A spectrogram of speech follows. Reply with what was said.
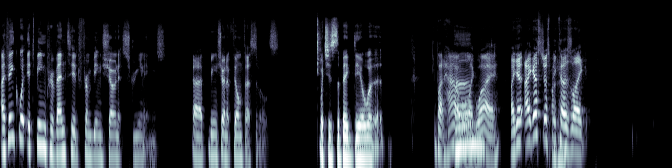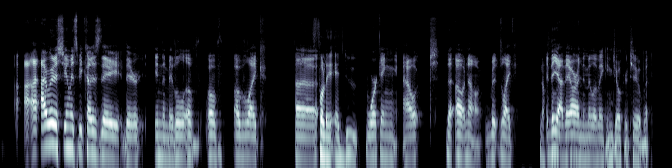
I think what it's being prevented from being shown at screenings, uh, being shown at film festivals, which is the big deal with it. But how? like Um, why? I guess I guess just I because like I I would assume it's because they they're in the middle of of of like uh Folie à Deux. working out the oh no but like No, they- yeah they are in the middle of making Joker too but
